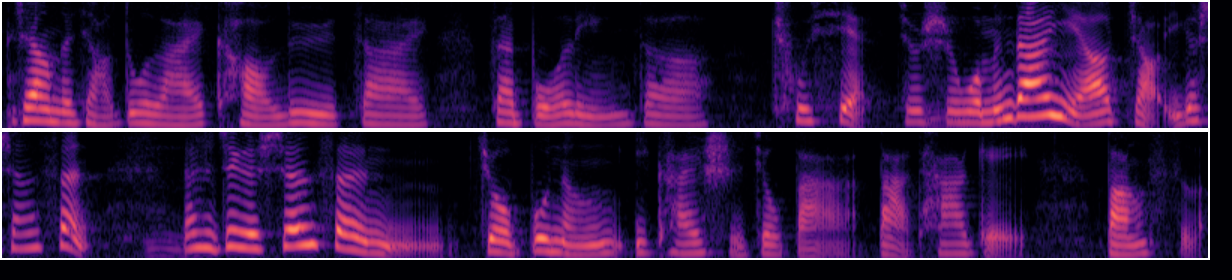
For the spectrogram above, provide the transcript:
这样的角度来考虑，在在柏林的。出现就是我们当然也要找一个身份，但是这个身份就不能一开始就把把它给绑死了。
